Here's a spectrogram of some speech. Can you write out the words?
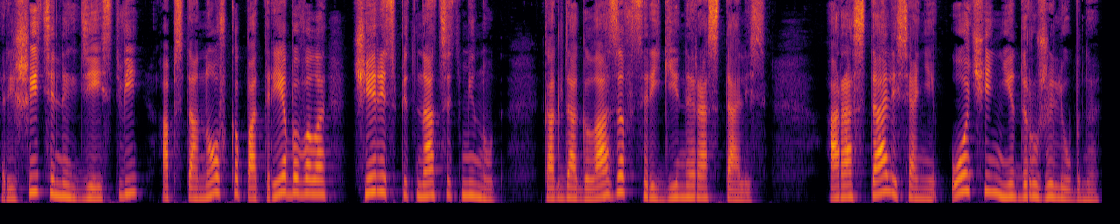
Решительных действий обстановка потребовала через 15 минут, когда Глазов с Региной расстались. А расстались они очень недружелюбно.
